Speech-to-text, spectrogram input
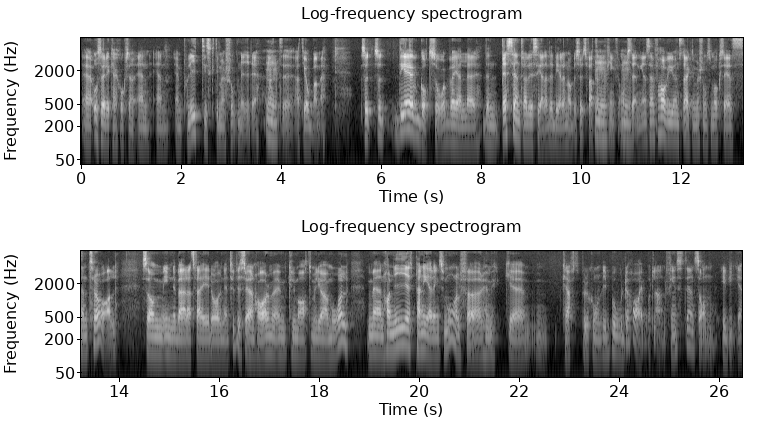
Eh, och så är det kanske också en, en, en politisk dimension i det mm. att, eh, att jobba med. Så, så det är gott så vad gäller den decentraliserade delen av beslutsfattandet mm. kring mm. omställningen. Sen har vi ju en stark dimension som också är central som innebär att Sverige då naturligtvis redan har klimat och miljömål. Men har ni ett planeringsmål för hur mycket kraftproduktion vi borde ha i vårt land? Finns det en sån idé?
